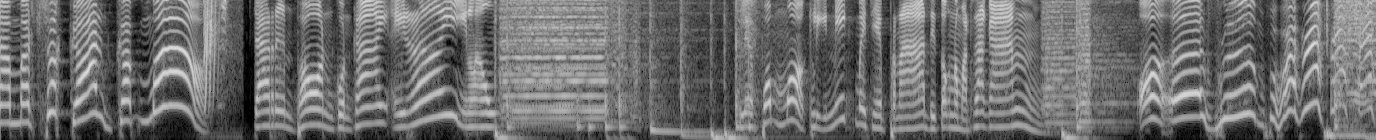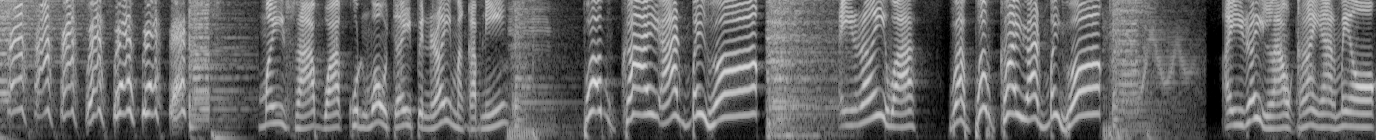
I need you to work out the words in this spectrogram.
นำมาสักการกับหม้อจาเริญพรคนไข้ไอ้ไรเราแล้วพ่อหมอคลินิกไม่ใช่พระที่ต้องนมัสการอ๋อเออลืมไม่ทราบว่าคุณว้าใจเป็นไรมากับนี้ ผมใครอ่านไม่ออกไอ้ไรวะว่าผมใครอ่านไม่ออก ไอ้ไรลาวใครอ่านไม่ออก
